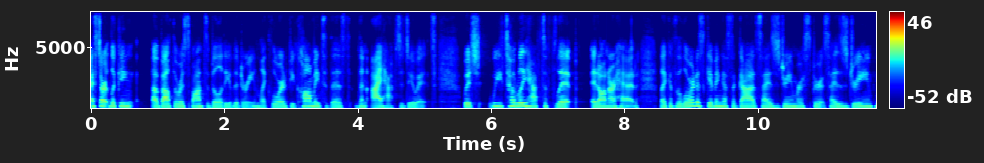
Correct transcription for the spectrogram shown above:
I start looking about the responsibility of the dream. Like, Lord, if you call me to this, then I have to do it, which we totally have to flip it on our head. Like, if the Lord is giving us a God sized dream or a spirit sized dream,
